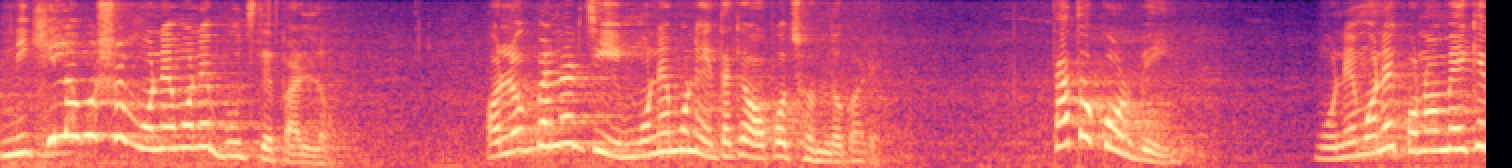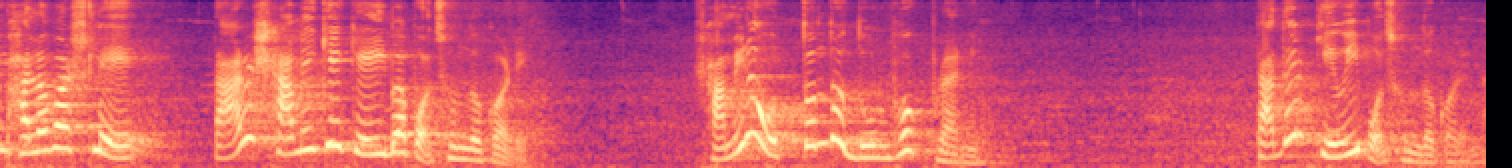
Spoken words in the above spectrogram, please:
নিখিল অবশ্য মনে মনে বুঝতে পারল। অলোক ব্যানার্জি মনে মনে তাকে অপছন্দ করে। তা তো করবেই। মনে মনে কোনো মেয়েকে ভালোবাসলে তার স্বামীকে কেই বা পছন্দ করে। স্বামীরা অত্যন্ত দুর্ভোগ প্রাণী। তাদের কেউই পছন্দ করে না।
